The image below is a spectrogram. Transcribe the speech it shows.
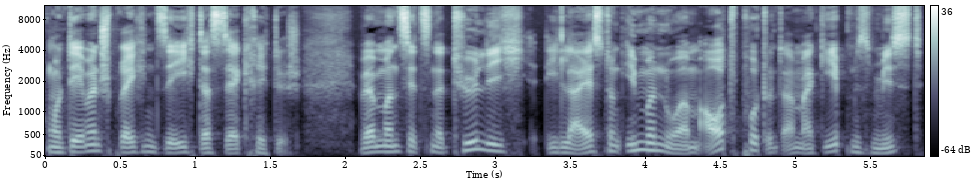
Und dementsprechend sehe ich das sehr kritisch. Wenn man es jetzt natürlich die Leistung immer nur am Output und am Ergebnis misst,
